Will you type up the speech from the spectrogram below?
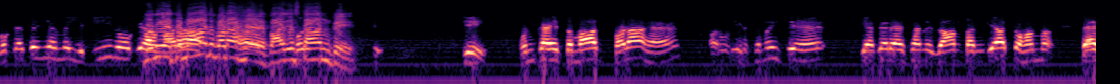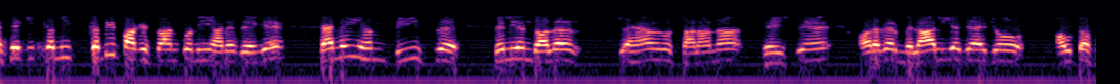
وہ کہتے ہیں جی ہمیں یقین ہو کہ یعنی اعتماد بڑا ہے پاکستان پہ۔ کا اعتماد بڑا ہے اور وہ یہ سمجھتے ہیں کہ اگر ایسا نظام بن گیا تو ہم پیسے کی کمی کبھی پاکستان کو نہیں آنے دیں گے۔ پہلے ہی ہم بیس بلین ڈالر جو ہے وہ سالانہ بھیجتے ہیں اور اگر ملا لیا جائے جو آؤٹ آف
